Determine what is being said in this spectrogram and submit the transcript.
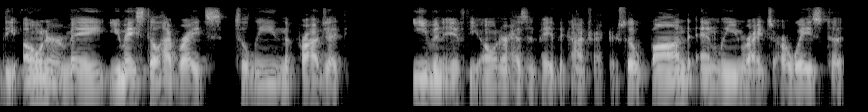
the owner may, you may still have rights to lien the project even if the owner hasn't paid the contractor. So bond and lien rights are ways to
